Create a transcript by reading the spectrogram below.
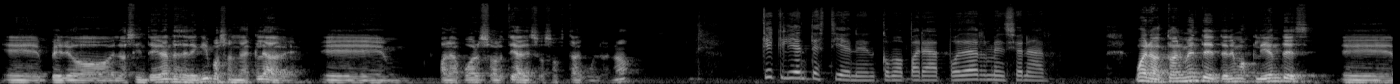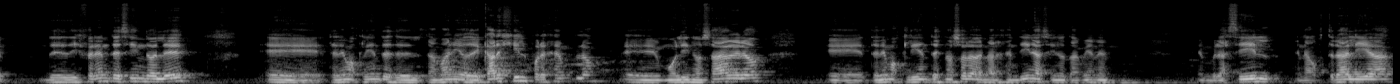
eh, pero los integrantes del equipo son la clave para poder sortear esos obstáculos, ¿no? ¿Qué clientes tienen como para poder mencionar? Bueno, actualmente tenemos clientes eh, de diferentes índoles. Eh, tenemos clientes del tamaño de Cargill, por ejemplo, eh, Molinos Agro. Tenemos clientes no solo en Argentina, sino también en, Brasil, en Australia,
